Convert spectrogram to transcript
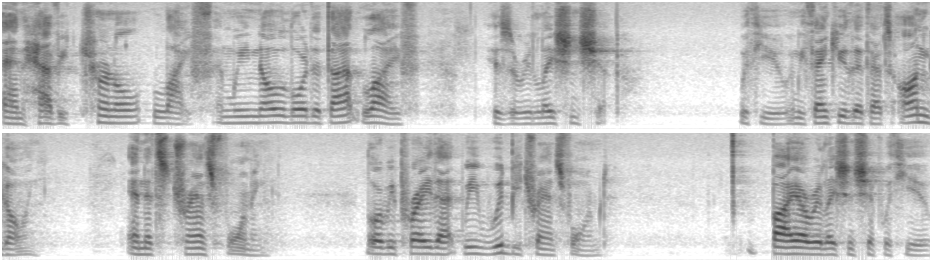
and have eternal life. And we know, Lord, that that life is a relationship with you. And we thank you that that's ongoing and it's transforming. Lord, we pray that we would be transformed by our relationship with you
